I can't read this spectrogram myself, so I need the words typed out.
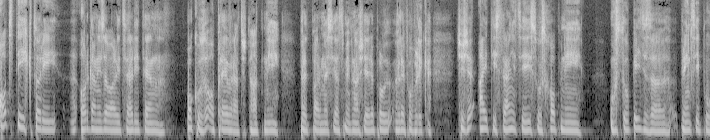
Od tých, ktorí organizovali celý ten pokus o prevrat štátny pred pár mesiacmi v našej republike. Čiže aj tí stranici sú schopní ustúpiť z princípu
